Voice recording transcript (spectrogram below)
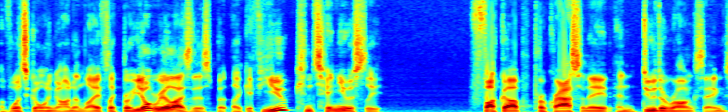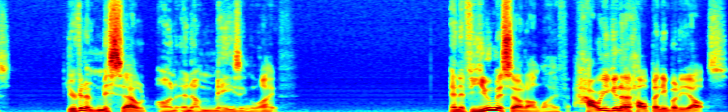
of what's going on in life. Like, bro, you don't realize this, but like if you continuously fuck up, procrastinate, and do the wrong things, you're gonna miss out on an amazing life. And if you miss out on life, how are you gonna help anybody else?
